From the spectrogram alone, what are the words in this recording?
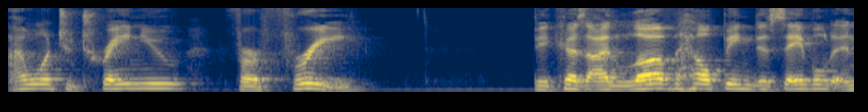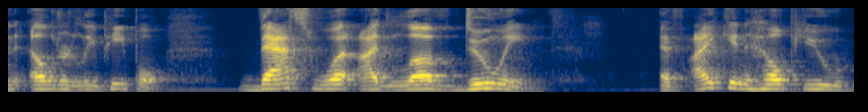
I want to train you for free because I love helping disabled and elderly people. That's what I love doing. If I can help you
